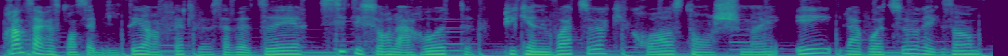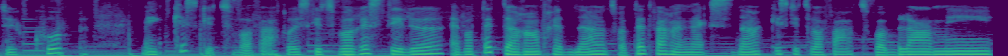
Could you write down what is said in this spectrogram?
Prendre sa responsabilité, en fait, ça veut dire si tu es sur la route, puis qu'il y a une voiture qui croise ton chemin et la voiture, exemple, te coupe, mais qu'est-ce que tu vas faire, toi? Est-ce que tu vas rester là? Elle va peut-être te rentrer dedans, tu vas peut-être faire un accident. Qu'est-ce que tu vas faire? Tu vas blâmer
